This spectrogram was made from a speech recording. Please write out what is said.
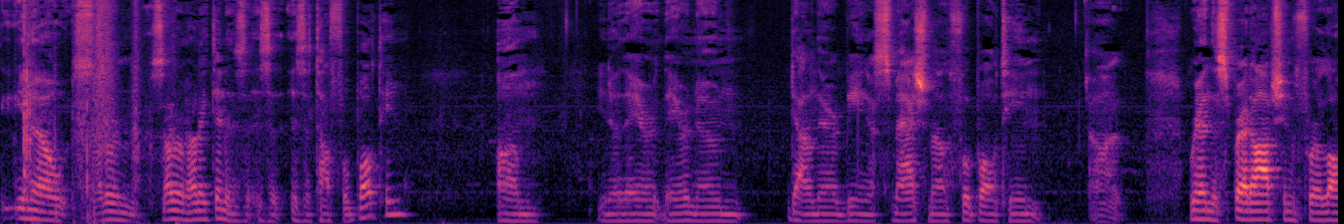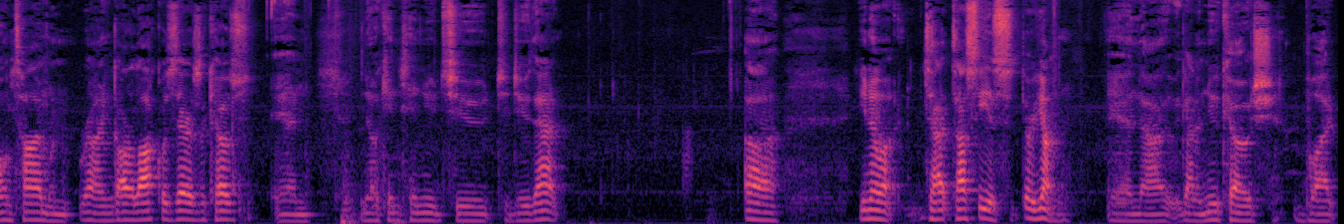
you know, Southern Southern Huntingdon is is a, is a tough football team. Um, you know they are they are known down there being a smash mouth football team. Uh, ran the spread option for a long time when Ryan Garlock was there as a coach, and you know continued to to do that. Uh, you know, Tussey is they're young, and uh, we got a new coach, but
